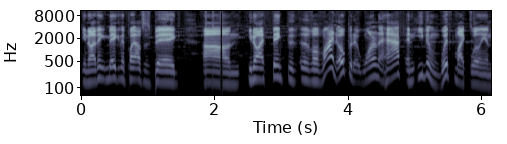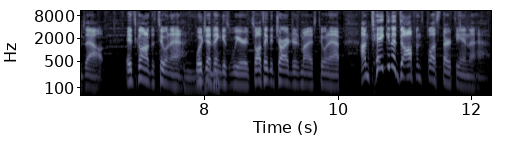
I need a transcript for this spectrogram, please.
You know, I think making the playoffs is big. Um, you know, I think the, the line opened at one and a half, and even with Mike Williams out, it's gone up to two and a half, which Mm-hmm. I think is weird. So I'll take the Chargers minus two and a half. I'm taking the Dolphins plus 13 and a half.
